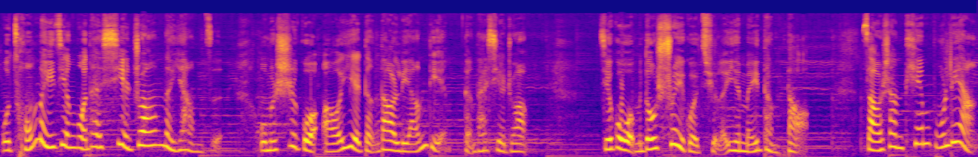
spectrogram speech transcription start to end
我从没见过他卸妆的样子。我们试过熬夜等到两点等他卸妆，结果我们都睡过去了，也没等到。”早上天不亮，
